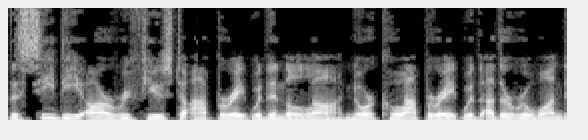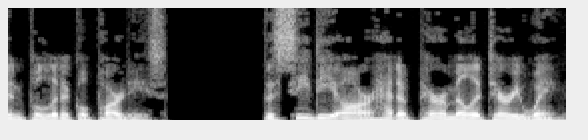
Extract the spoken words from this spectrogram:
The CDR refused to operate within the law nor cooperate with other Rwandan political parties. The CDR had a paramilitary wing,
